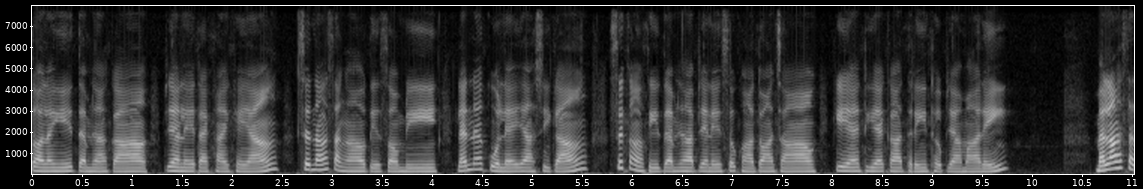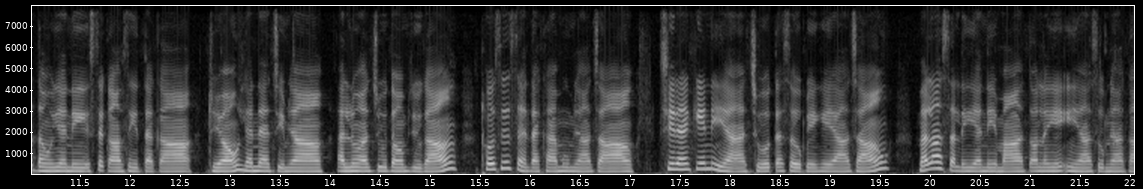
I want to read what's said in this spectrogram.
တော်လှန်ရေးတပ်များကပြန်လည်တိုက်ခိုက်ခဲ့ရာစစ်သား15ဦးသေဆုံးပြီးလက်နက်ကိုလည်းရရှိကစစ်ကောင်စီတပ်များပြန်လည်ဆုတ်ခွာသွားကြောင်း KNDF ကသတင်းထုတ်ပြန်ပါတယ်။မလ73ရက်နေ့စစ်ကောင်စီတပ်ကဒရုန်းလက်နက်ကြီးများအလွန်အကျူးသုံးပြုကထိုးစစ်ဆင်တိုက်ခိုက်မှုများကြောင့်ရှီတန်ကင်းနေရအချို့တပ်ဆုပ်ပေးခဲ့ရကြောင်း မလ14ရက်နေ့မှာတော်လရင်အင်အားစုများက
